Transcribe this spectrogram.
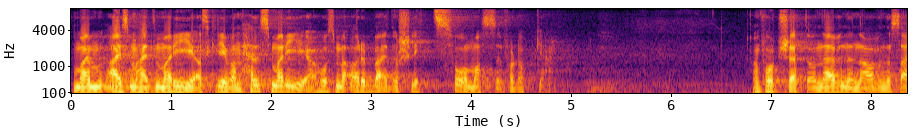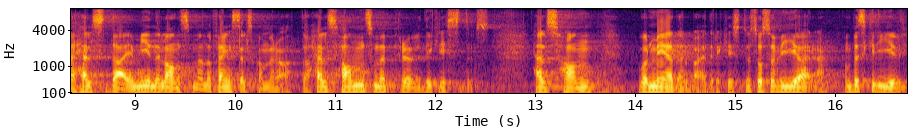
Om ei som heter Maria, skriver han 'Hels Maria, hun som har arbeidet og slitt så masse for dere'. Han fortsetter å nevne navn og sier 'Hels deg, mine landsmenn og fengselskamerater'. 'Hels han som er prøvd i Kristus'. 'Hels han, vår medarbeider i Kristus', osv. Han beskriver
